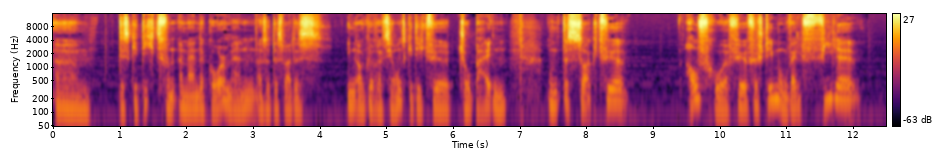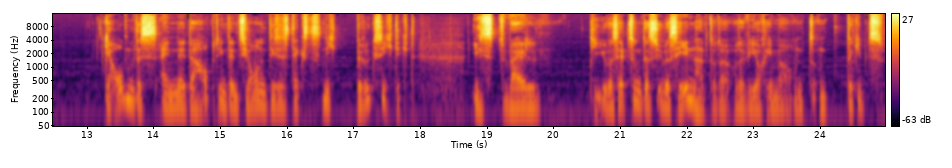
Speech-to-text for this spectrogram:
äh, des Gedichts von Amanda Gorman, also das war das Inaugurationsgedicht für Joe Biden. Und das sorgt für Aufruhr, für Verstimmung, weil viele glauben, dass eine der Hauptintentionen dieses Texts nicht berücksichtigt ist, weil die Übersetzung das übersehen hat oder, oder wie auch immer. Und, und da gibt's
